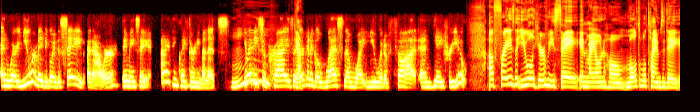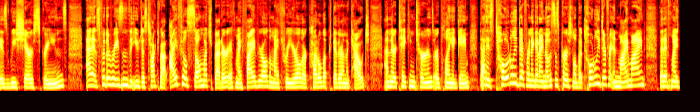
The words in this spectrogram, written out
And where you were maybe going to say an hour they may say I think like 30 minutes. Mm. You might be mm. surprised that yeah. they're going to go less than what you would have thought, and yay for you. A phrase that you will hear me say in my own home multiple times a day is we share screens. And it's for the reasons that you just talked about. I feel so much better if my five year old and my three year old are cuddled up together on the couch and they're taking turns or playing a game. That is totally different. Again, I know this is personal, but totally different in my mind than if my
